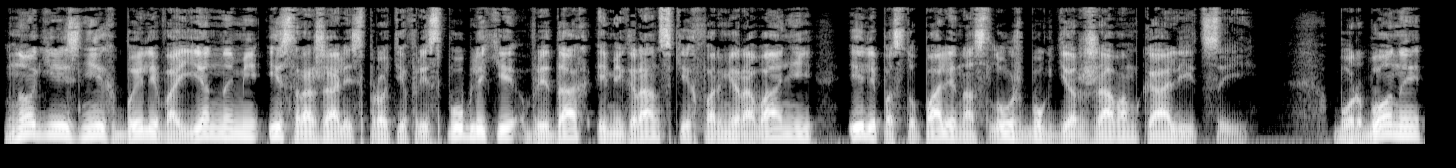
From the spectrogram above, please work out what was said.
Многие из них были военными и сражались против республики в рядах эмигрантских формирований или поступали на службу к державам коалиции. Бурбоны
